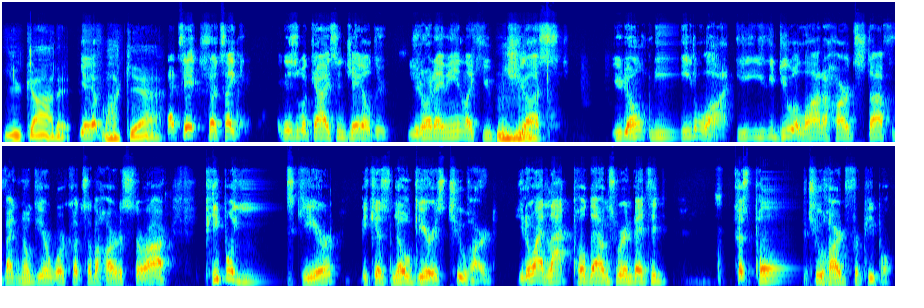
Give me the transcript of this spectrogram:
You got it. Yep. Fuck yeah. That's it. So it's like this is what guys in jail do. You know what I mean? Like you mm-hmm. just you don't need a lot. You, you can do a lot of hard stuff. In fact, no gear workouts are the hardest there are. People use gear because no gear is too hard. You know why lat pull downs were invented? Because pull too hard for people.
